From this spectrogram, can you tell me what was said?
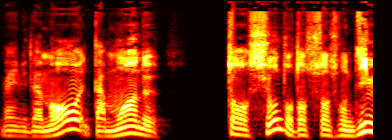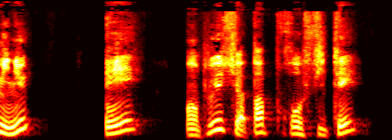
bien évidemment, tu as moins de tension, ton tension diminue, et en plus, tu vas pas profiter,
